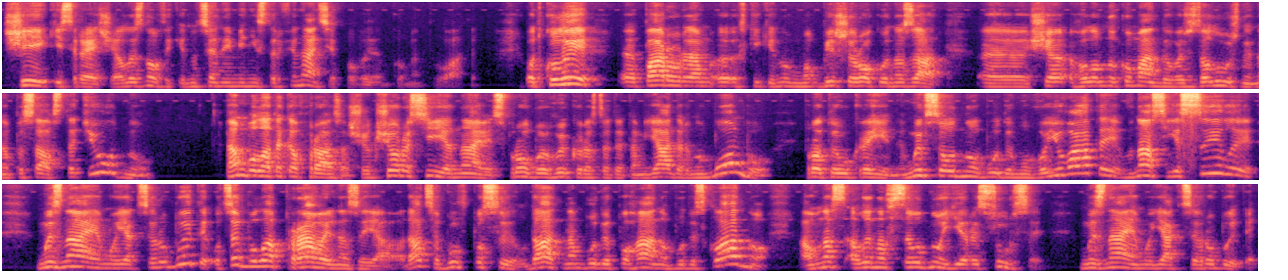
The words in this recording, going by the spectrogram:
ще якісь речі, але знов таки, ну це не міністр фінансів повинен коментувати. От коли е, пару там е, скільки ну більше року назад е, ще головнокомандувач Залужний написав статтю одну. Там була така фраза, що якщо Росія навіть спробує використати там ядерну бомбу проти України, ми все одно будемо воювати. В нас є сили, ми знаємо, як це робити. Оце була правильна заява. Да? Це був посил. Да? Нам буде погано, буде складно, а у нас, але нас все одно є ресурси. Ми знаємо, як це робити.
